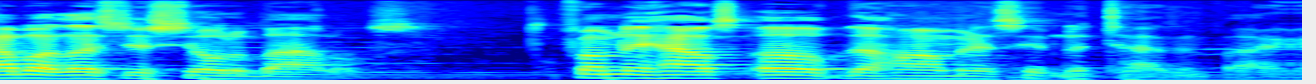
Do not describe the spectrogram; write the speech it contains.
How about let's just show the bottles? From the house of the Harmonist Hypnotizing Fire.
